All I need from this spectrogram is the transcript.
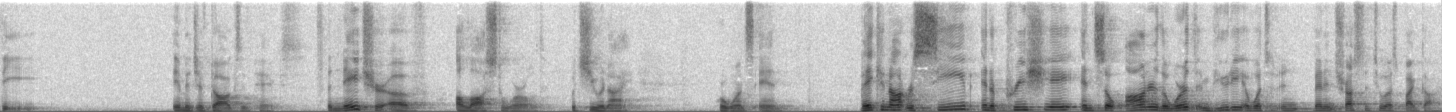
the image of dogs and pigs, the nature of a lost world, which you and I were once in. They cannot receive and appreciate and so honor the worth and beauty of what's been entrusted to us by God.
